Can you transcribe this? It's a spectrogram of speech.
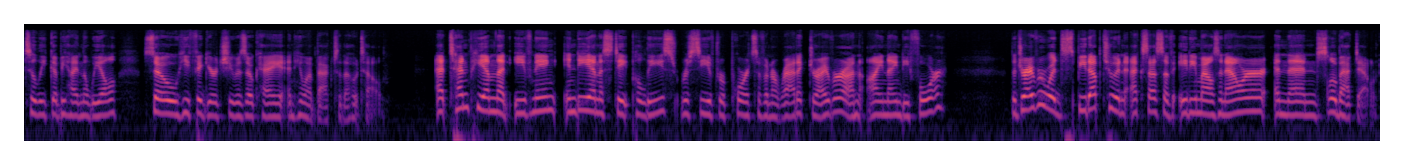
Teleka behind the wheel. So he figured she was okay and he went back to the hotel. At 10 p.m. that evening, Indiana State Police received reports of an erratic driver on I 94. The driver would speed up to an excess of 80 miles an hour and then slow back down,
